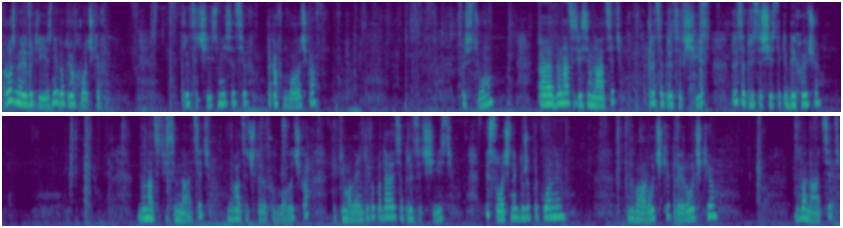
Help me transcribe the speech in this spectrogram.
Розміри йдуть різні до трьох рочків. 36 місяців. Така футболочка. Костюм. Е, 12-18, 30-36, 30-36, такі дихаючі. 12-18, 24 футболочка. Такі маленькі попадаються, 36. Пісочник дуже прикольний. Два рочки, три рочки. 12.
